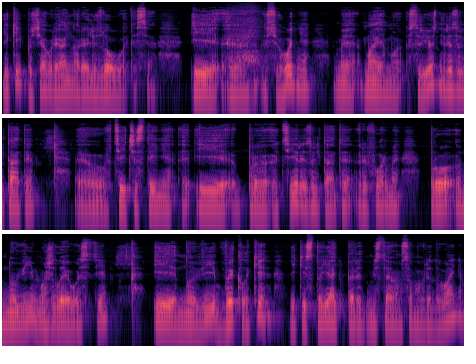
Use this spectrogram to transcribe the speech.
який почав реально реалізовуватися. І е, сьогодні ми маємо серйозні результати е, в цій частині, і про ці результати реформи, про нові можливості і нові виклики, які стоять перед місцевим самоврядуванням,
